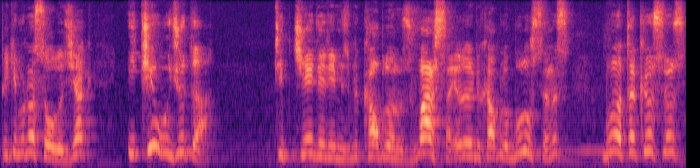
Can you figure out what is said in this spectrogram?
Peki bu nasıl olacak? İki ucu da tip C dediğimiz bir kablonuz varsa ya da bir kablo bulursanız buna takıyorsunuz.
